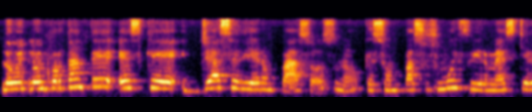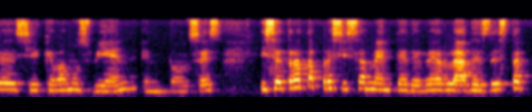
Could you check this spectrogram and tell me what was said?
Lo, lo, importante es que ya se dieron pasos, ¿no? Que son pasos muy firmes, quiere decir que vamos bien, entonces, y se trata precisamente de verla desde esta,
